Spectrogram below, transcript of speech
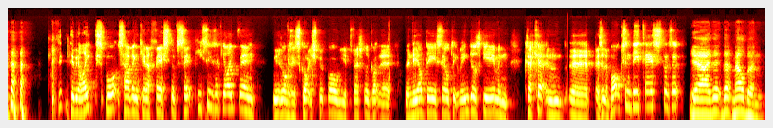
Do we like sports having kind of festive set pieces, if you like? Then, I mean, obviously Scottish football, you've traditionally got the the Nair Day Celtic Rangers game and cricket and uh, is it the Boxing Day test? Is it? Yeah, that Melbourne.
